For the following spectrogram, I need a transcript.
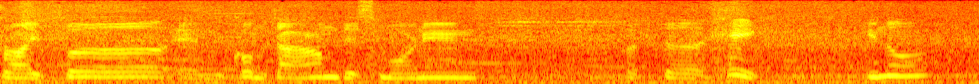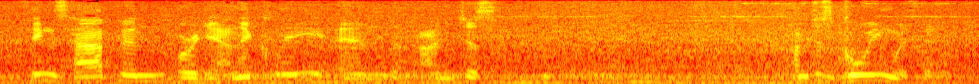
try pho and com tam this morning, but uh, hey, you know, things happen organically, and I'm just, I'm just going with it.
